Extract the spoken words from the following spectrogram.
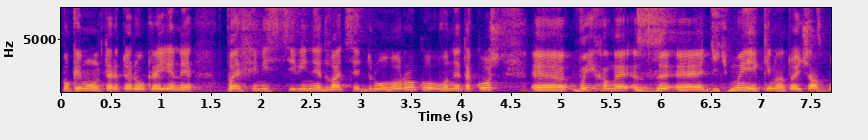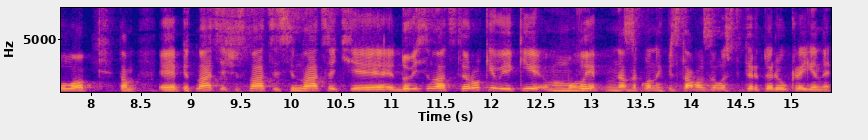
покинули територію України перші місяці війни 22-го року. Вони також е, виїхали з е, дітьми, яким на той час було там е, 15, 16, 17 е, до 18 років, які могли на законних підставах залишити територію України,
